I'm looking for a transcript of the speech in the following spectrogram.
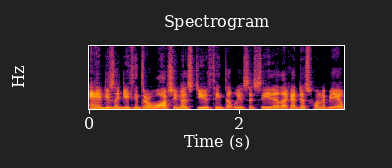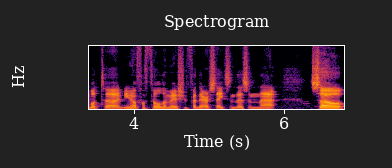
and he's like, "Do you think they're watching us? Do you think that we've succeeded? Like, I just want to be able to, you know, fulfill the mission for their sakes and this and that." So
